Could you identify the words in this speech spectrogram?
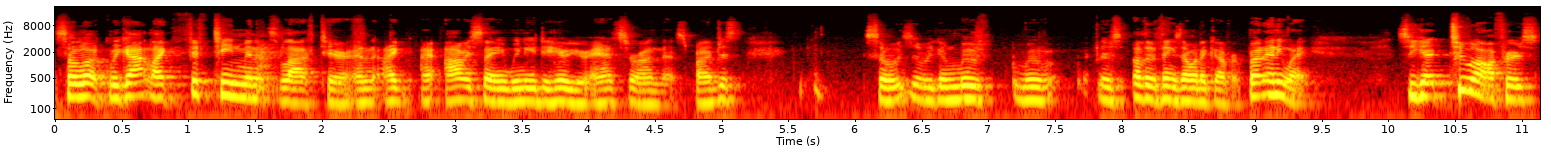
So look, we got like 15 minutes left here, and I, I obviously we need to hear your answer on this. But I'm just so so we can move move. There's other things I want to cover, but anyway. So you got two offers.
